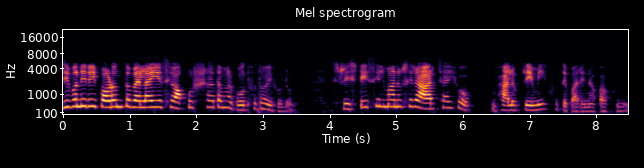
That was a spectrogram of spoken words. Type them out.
জীবনের এই পড়ন্ত বেলায় এসে অকস্মাৎ আমার বোধোদয় হলো। সৃষ্টিশীল মানুষেরা আর চাই হোক, ভালো প্রেমিক হতে পারে না কখনো।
